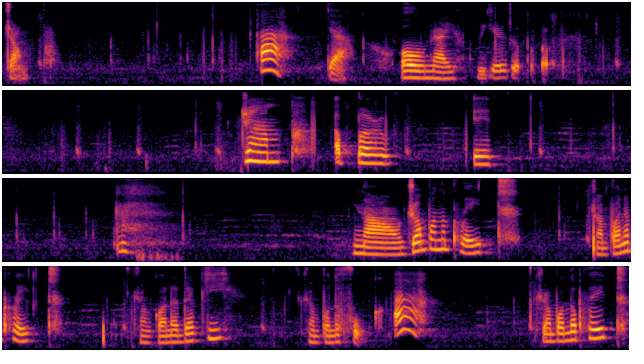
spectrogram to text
Jump. Ah, yeah. Oh, knife. Be careful. Jump above it. Now jump on the plate. Jump on a plate. Jump on a ducky. Jump on the fork. Ah! Jump on the plate.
